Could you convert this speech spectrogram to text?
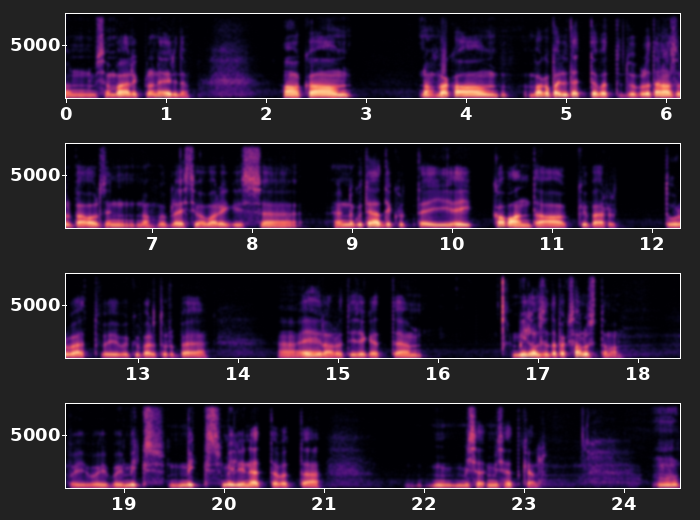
on, mis on vajalik planeerida. aga noh, väga, väga paljud ettevõtted võib-olla tänasel päeval siin noh, võib-olla Eesti Vabariigis äh, nagu teadlikult ei, ei kavanda küberturvet või, või küberturbe äh, eelarvet isegi, et äh, millal seda peaks alustama? Või, või, või miks, miks, milline ettevõte, mis, mis hetkel? Mm,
